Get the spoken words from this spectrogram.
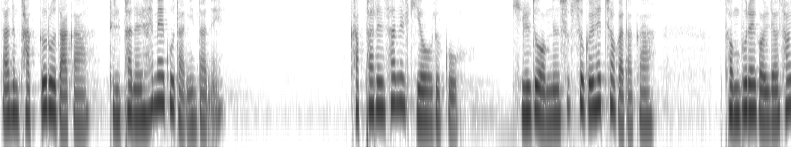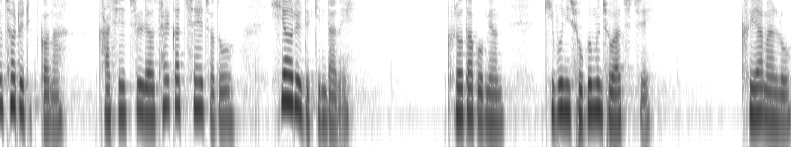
나는 밖으로 나가 들판을 헤매고 다닌다네. 가파른 산을 기어오르고 길도 없는 숲속을 헤쳐가다가 덤불에 걸려 상처를 입거나 가시에 찔려 살갗이 해져도 희열을 느낀다네. 그러다 보면 기분이 조금은 좋아지지. 그야말로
